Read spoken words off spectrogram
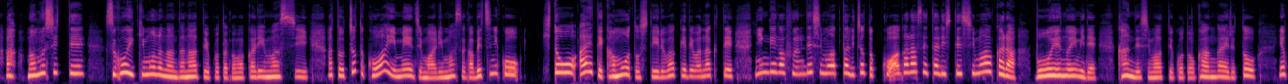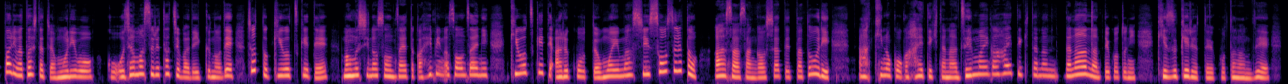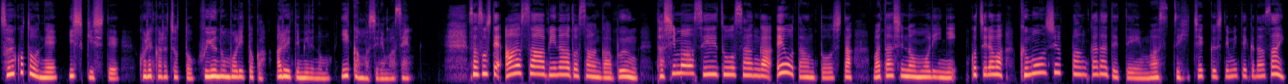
あマムシってすごい生き物なんだなっていうことが分かりますしあとちょっと怖いイメージもありますが別にこう人をあえて噛もうとしているわけではなくて人間が踏んでしまったりちょっと怖がらせたりしてしまうから防衛の意味で噛んでしまうっていうことを考えるとやっぱり私たちは森をこうお邪魔する立場で行くのでちょっと気をつけてマムシの存在とかヘビの存在に気をつけて歩こうって思いますしそうするとアーサーさんがおっしゃってた通りあキノコが生えてきたなゼンマイが生えてきたんだななんていうことに気づけるということなのでそういうことをね意識してこれからちょっと冬の森とか歩いてみるのもいいかもしれません。さあそしてアーサー・ビナードさんが文田島製造さんが絵を担当した私の森にこちらは苦悶出版から出ています。ぜひチェックしてみてください。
